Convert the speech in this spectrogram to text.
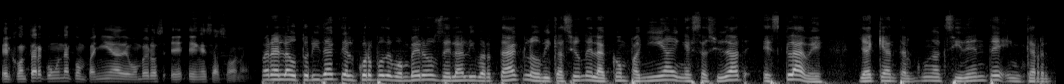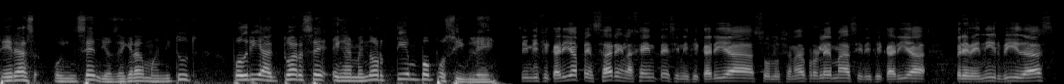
el contar con una compañía de bomberos en, en, esa zona. Para la autoridad del Cuerpo de Bomberos de la Libertad, la ubicación de la compañía en esta ciudad es clave, ya que ante algún accidente en carreteras o incendios de gran magnitud, podría actuarse en el menor tiempo posible. Significaría pensar en la gente, significaría solucionar problemas, significaría prevenir vidas,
